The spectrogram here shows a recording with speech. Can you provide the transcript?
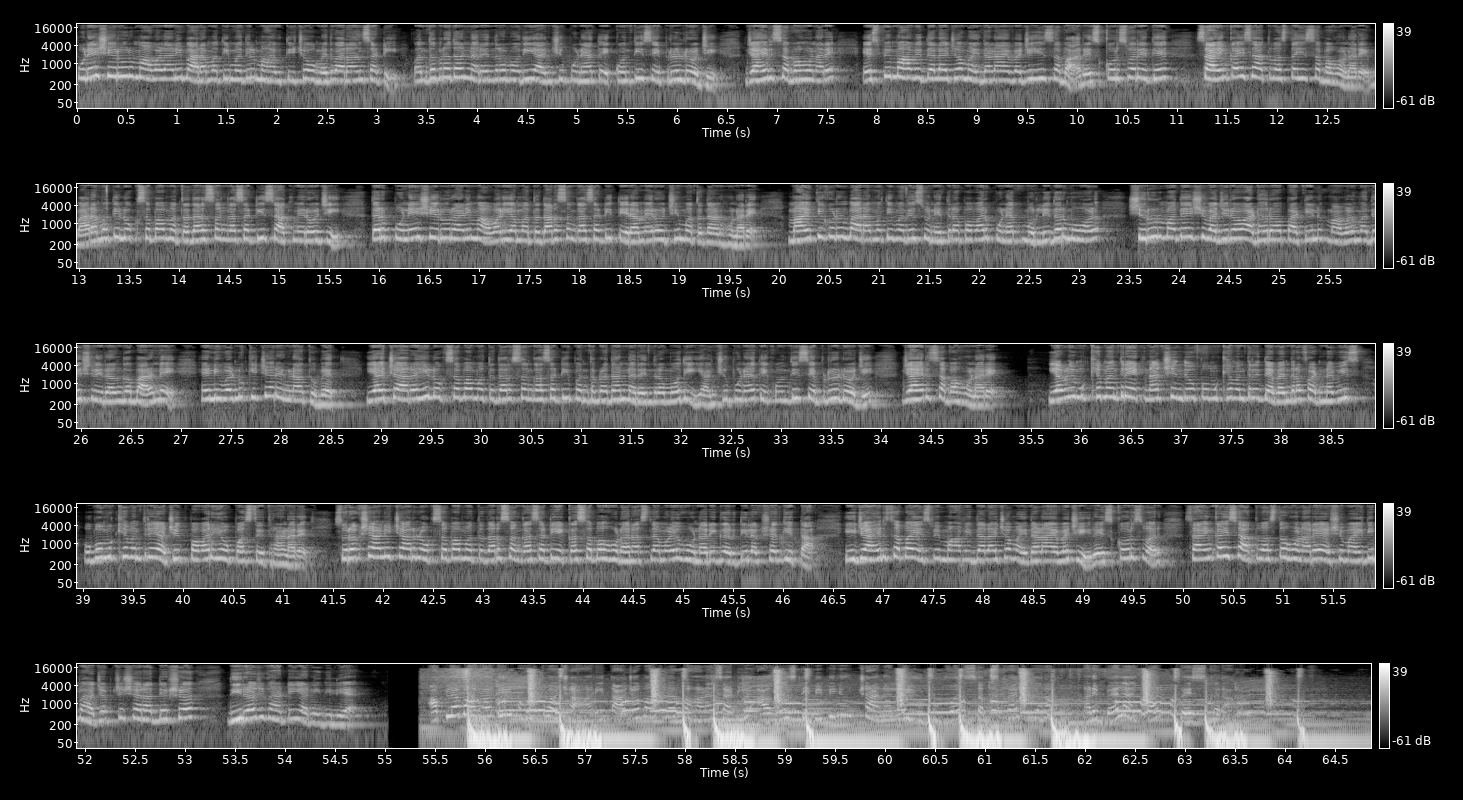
पुणे शिरूर मावळ आणि बारामतीमधील महायुतीच्या उमेदवारांसाठी पंतप्रधान नरेंद्र मोदी यांची पुण्यात एकोणतीस एप्रिल रोजी जाहीर सभा होणार आहे. एस पी महाविद्यालयाच्या मैदानाऐवजी ही सभा रेसकोर्सवर येथे सायंकाळी सात वाजता ही सभा होणार आहे. बारामती लोकसभा मतदारसंघासाठी सात मे रोजी तर पुणे शिरूर आणि मावळ या मतदारसंघासाठी तेरा मे रोजी मतदान होणार आहे. माहितीकडून बारामतीमध्ये सुनेत्रा पवार पुण्यात मुरलीधर मोहोळ शिरूरमध्ये शिवाजीराव आढळराव पाटील मावळमध्ये श्रीरंग बारणे हे निवडणुकीच्या रिंगणात उभे आहेत. या चारही लोकसभा मतदारसंघासाठी पंतप्रधान नरेंद्र मोदी यांची पुण्यात एकोणतीस एप्रिल रोजी जाहीर सभा होणार आहे. यावेळी मुख्यमंत्री एकनाथ शिंदे उपमुख्यमंत्री देवेंद्र फडणवीस उपमुख्यमंत्री अजित पवार हे उपस्थित राहणार आहेत. सुरक्षा आणि चार लोकसभा मतदारसंघासाठी एकच सभा होणार असल्यामुळे होणारी गर्दी लक्षात घेता ही जाहीर सभा एस पी महाविद्यालयाच्या मैदानाऐवजी रेसकोर्सवर सायंकाळी सात वाजता होणार आहे अशी माहिती भाजपचे शहराध्यक्ष धीरज घाटे यांनी दिली आहे. आपल्या भागातील महत्त्वाच्या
